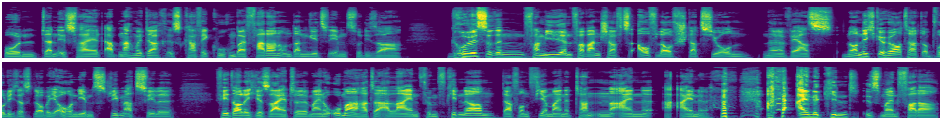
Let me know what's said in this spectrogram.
Und dann ist halt ab Nachmittag ist Kaffeekuchen bei Vatern und dann geht's eben zu dieser größeren Familienverwandtschaftsauflaufstation, ne, wer es noch nicht gehört hat, obwohl ich das glaube ich auch in jedem Stream erzähle. Väterliche Seite, meine Oma hatte allein fünf Kinder, davon vier meine Tanten, eine, eine, eine Kind ist mein Vater.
